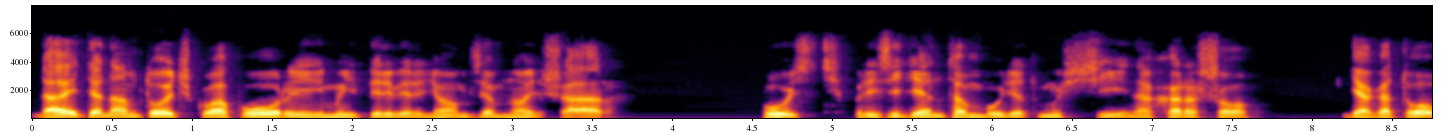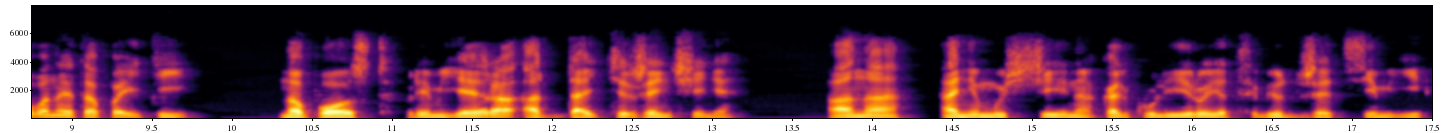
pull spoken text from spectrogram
Дайте нам точку опоры, и мы перевернем земной шар. Пусть президентом будет мужчина, хорошо. Я готова на это пойти. Но пост премьера отдайте женщине. Она, а не мужчина, калькулирует бюджет семьи.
